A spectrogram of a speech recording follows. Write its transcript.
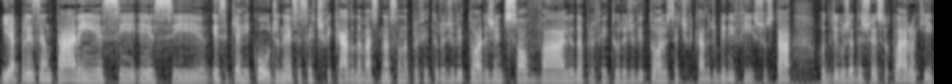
e apresentarem esse esse esse QR Code, né, esse certificado da vacinação da Prefeitura de Vitória. Gente, só vale o da Prefeitura de Vitória, o certificado de benefícios, tá? Rodrigo já deixou isso claro aqui.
